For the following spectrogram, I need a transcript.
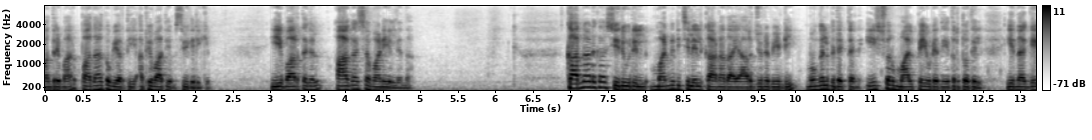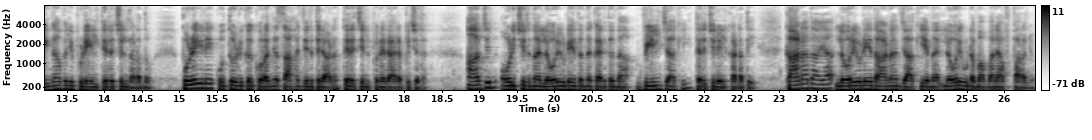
മന്ത്രിമാർ പതാക ഉയർത്തി അഭിവാദ്യം സ്വീകരിക്കും. ഈ വാർത്തകൾ ആകാശവാണിയിൽ നിന്ന്. കർണാടക ശിരൂരിൽ മണ്ണിടിച്ചിലിൽ കാണാതായ അർജുനു വേണ്ടി മുങ്ങൽ വിദഗ്ധൻ ഈശ്വർ മാൽപേയുടെ നേതൃത്വത്തിൽ ഇന്ന് ഗംഗാവലി പുഴയിൽ തിരച്ചിൽ നടന്നു. പുഴയിലെ കുത്തൊഴുക്ക് കുറഞ്ഞ സാഹചര്യത്തിലാണ് തിരച്ചിൽ പുനരാരംഭിച്ചത്. അർജുൻ ഓടിച്ചിരുന്ന ലോറിയുടേതെന്ന് കരുതുന്ന വീൽ ജാക്കി തെരച്ചിലിൽ കണ്ടെത്തി. കാണാതായ ലോറിയുടേതാണ് ജാക്കിയെന്ന് ലോറി ഉടമ മനാഫ് പറഞ്ഞു.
